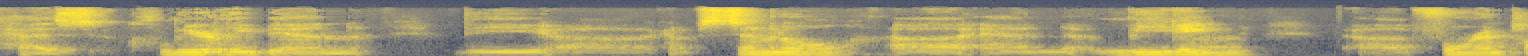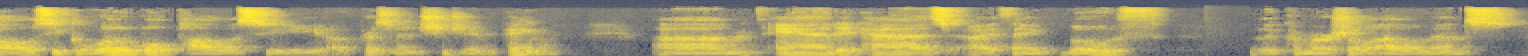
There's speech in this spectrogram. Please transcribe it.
has clearly been the uh, kind of seminal uh, and leading uh, foreign policy, global policy of President Xi Jinping. Um, and it has, I think, both the commercial elements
